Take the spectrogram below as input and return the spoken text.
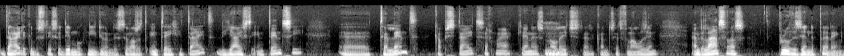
duidelijker beslissen, dit moet ik niet doen. Dus er was het integriteit, de juiste intentie, eh, talent, capaciteit, zeg maar, kennis, Mhm. knowledge, daar kan, zit van alles in. En de laatste was, proof is in the pudding.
